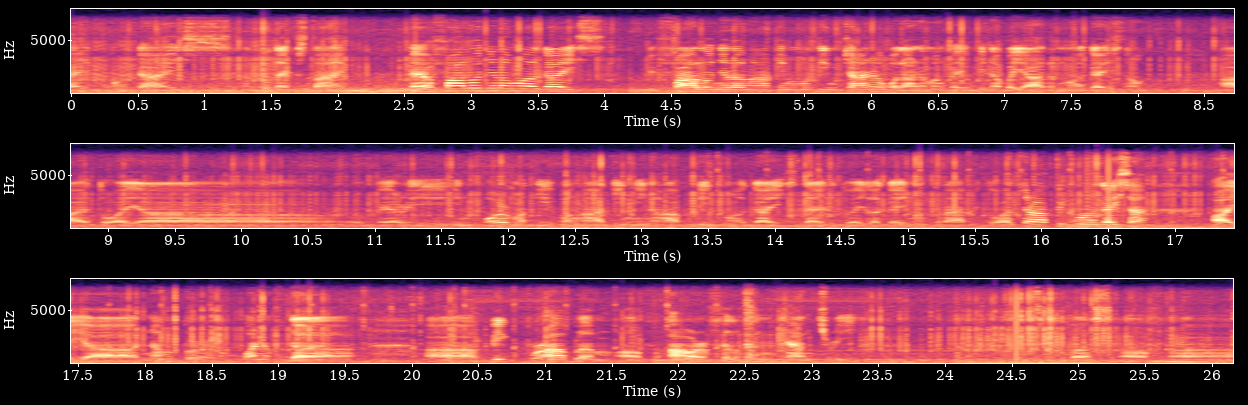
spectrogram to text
Alright, mga guys. Until next time. Kaya follow nyo lang mga guys. I-follow nyo lang ang aking munting channel. Wala naman kayong binabayaran mga guys, no? Ah, ito ay ah, very informative ang ating ina-update mga guys dahil ito ay lagay ng trapiko. Ang traffic mga guys ha ay ah, number one of the uh, big problem of our Philippine country it's because of uh,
